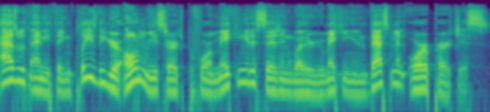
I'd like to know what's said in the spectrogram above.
As with anything, please do your own research before making a decision whether you're making an investment or a purchase.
